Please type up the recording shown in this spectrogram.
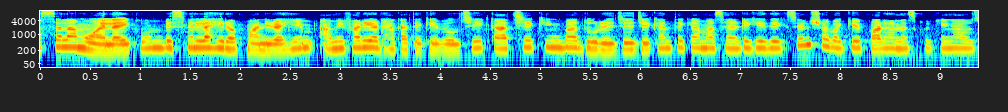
আসসালামু আলাইকুম। বিসমিল্লাহি রহমানি রহিম। আমি ফারিয়া ঢাকা থেকে বলছি, কাছে কিংবা দূরে যে যেখান থেকে আমার চ্যানেলটিকে দেখছেন, সবাইকে পারহানাস কুকিং হাউস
